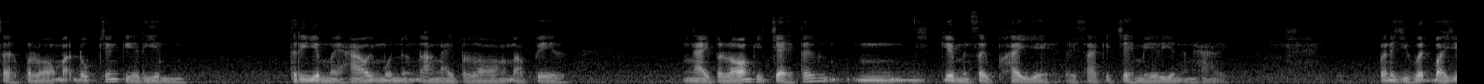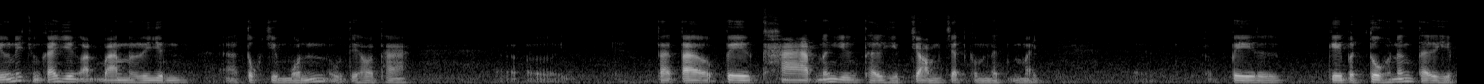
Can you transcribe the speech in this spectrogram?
សិស្សប្រឡងបាក់ដប់ចឹងគេរៀនត្រៀមឲ្យហើយមុននឹងដល់ថ្ងៃប្រឡងដល់ពេលថ្ងៃប្រឡងគេចេះទៅគេមិនសូវភ័យទេដោយសារគេចេះមេរៀនហ្នឹងហើយ ប៉ុន្តែជីវិតរបស់យើងនេះជួនកាលយើងអត់បានរៀនទុកជាមុនឧទាហរណ៍ថាតើតើពេលខាតហ្នឹងយើងត្រូវរៀបចំចិត្តគំនិតមិនពេលគេបន្ទោសហ្នឹងត្រូវរៀប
